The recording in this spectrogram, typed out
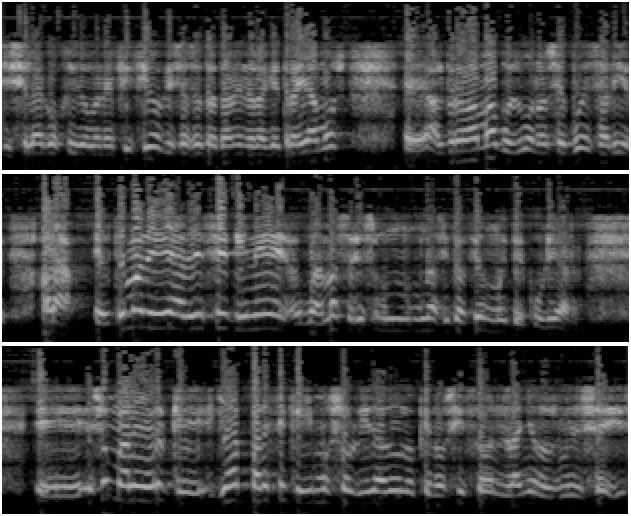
si se le ha cogido beneficio, que esa es otra también de la que traíamos eh, al programa, pues bueno, se puede salir. Ahora, el tema de EADS tiene, además, es un- una situación muy peculiar. Eh, es un valor que ya parece que hemos olvidado lo que nos hizo en el año 2006.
